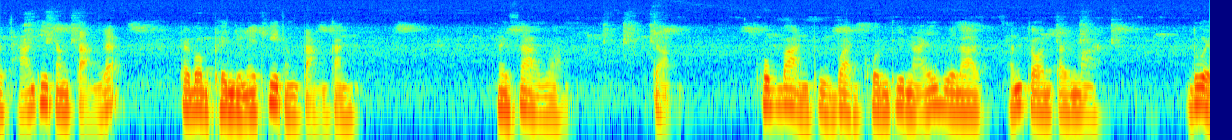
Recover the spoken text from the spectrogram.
สถานที่ต่างๆ และไปบำเพ็ญอยู่ในที่ต่างๆกัน ไม่ทราบว่าจะพบบ้านผู้บ้านคนที่ไหน เวลาสัญจรไปมาด้วย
